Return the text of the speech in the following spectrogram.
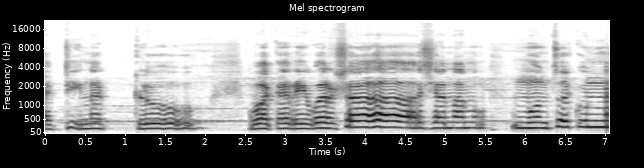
గట్టినట్లు. ఒకరి ముంచుకున్న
